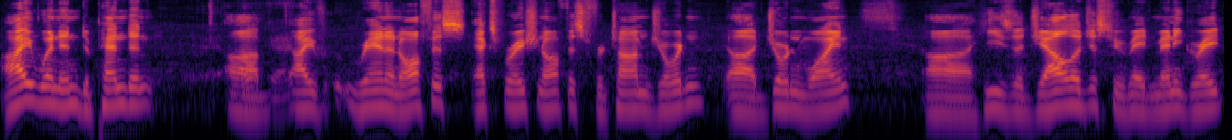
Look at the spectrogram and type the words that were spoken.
I went independent. Uh, Okay. I ran an office, exploration office for Tom Jordan, uh, Jordan Wine. Uh, he's a geologist who made many great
